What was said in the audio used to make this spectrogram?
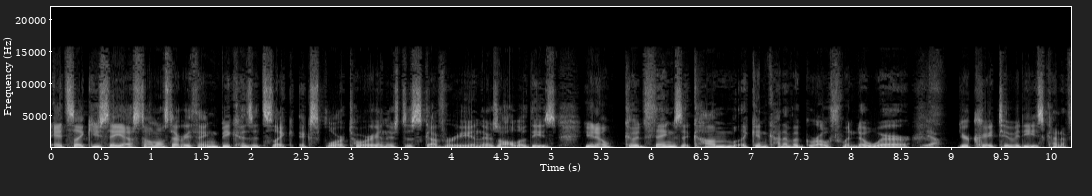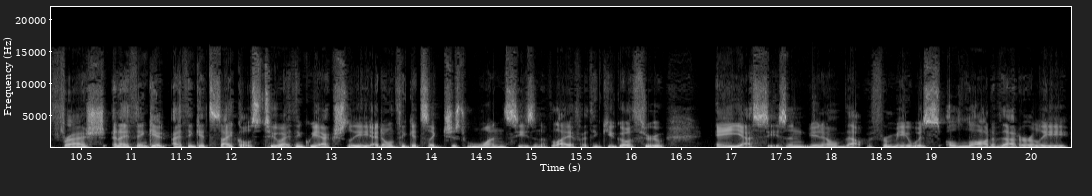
it's like you say yes to almost everything because it's like exploratory and there's discovery and there's all of these you know good things that come like in kind of a growth window where yeah. your creativity is kind of fresh. And i think it i think it cycles too. I think we actually i don't think it's like just one season of life. I think you go through a yes season. You know, that for me was a lot of that early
